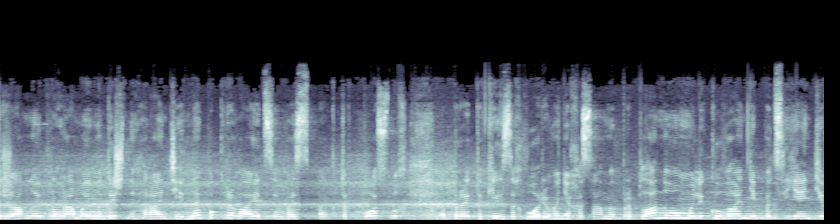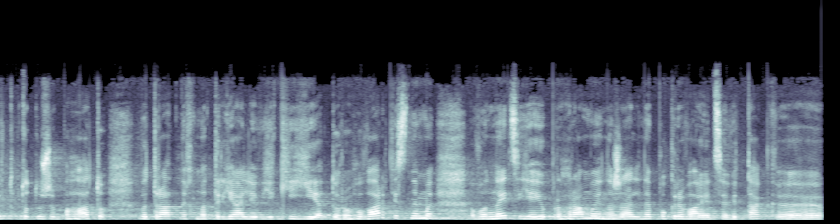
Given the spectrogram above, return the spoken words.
державною програмою медичних гарантій не покривається весь спектр послуг при таких захворюваннях, а саме при плановому лікуванні пацієнтів, тобто дуже багато витратних матеріалів, які є дороговартісними, вони цією програмою, на жаль, не покриваються. Відтак е,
